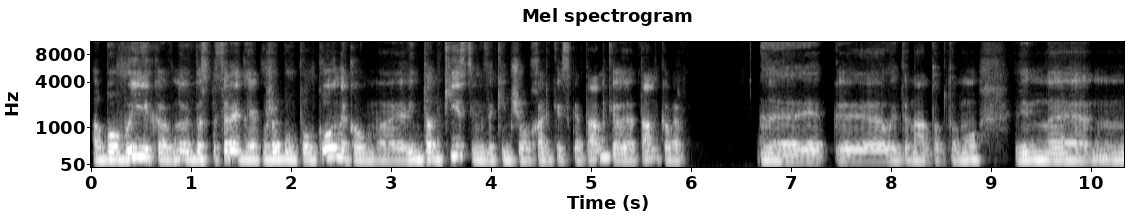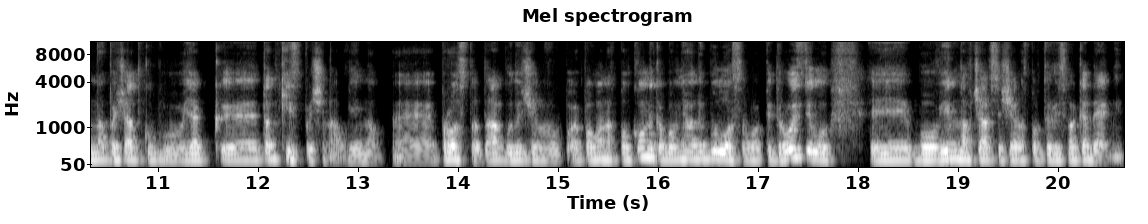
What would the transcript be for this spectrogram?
або виїхав. Ну і безпосередньо, як вже був полковником, він танкіст, він закінчував харківське танк, танкове. Е, е, лейтенантом, тому він е, на початку як танкіст починав війну. Просто да, будучи в погонах полковника, бо в нього не було свого підрозділу, бо він навчався ще раз повторюсь в академії.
